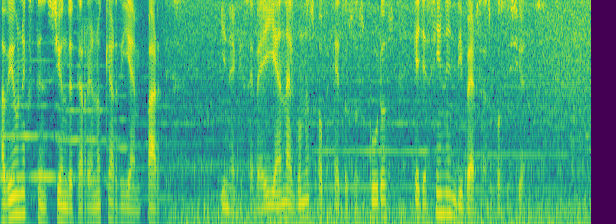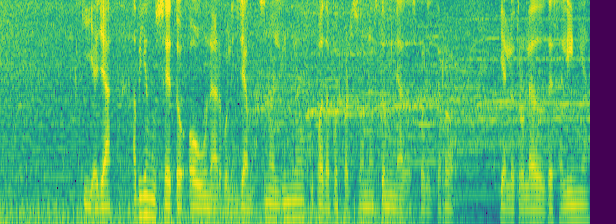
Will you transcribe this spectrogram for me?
había una extensión de terreno que ardía en partes, y en el que se veían algunos objetos oscuros que yacían en diversas posiciones. Aquí y allá había un seto o un árbol en llamas, una línea ocupada por personas dominadas por el terror, y al otro lado de esa línea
